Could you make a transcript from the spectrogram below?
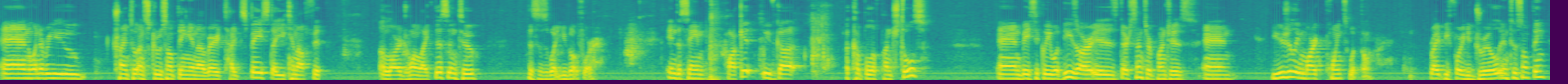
and whenever you're trying to unscrew something in a very tight space that you cannot fit a large one like this into, this is what you go for. In the same pocket, we've got a couple of punch tools and basically what these are is they're center punches and you usually mark points with them. Right before you drill into something,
